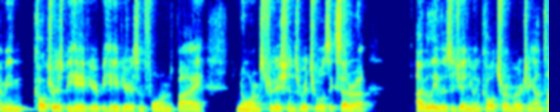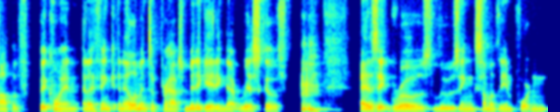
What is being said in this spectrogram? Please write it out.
I mean, culture is behavior. Behavior is informed by norms, traditions, rituals, etc. I believe there's a genuine culture emerging on top of Bitcoin. And I think an element of perhaps mitigating that risk of as it grows, losing some of the important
